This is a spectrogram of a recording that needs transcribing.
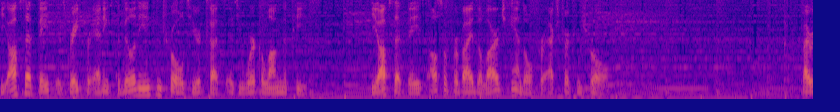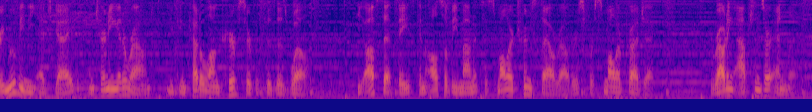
The offset base is great for adding stability and control to your cuts as you work along the piece. The offset base also provides a large handle for extra control. By removing the edge guide and turning it around, you can cut along curved surfaces as well. The offset base can also be mounted to smaller trim style routers for smaller projects. The routing options are endless.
